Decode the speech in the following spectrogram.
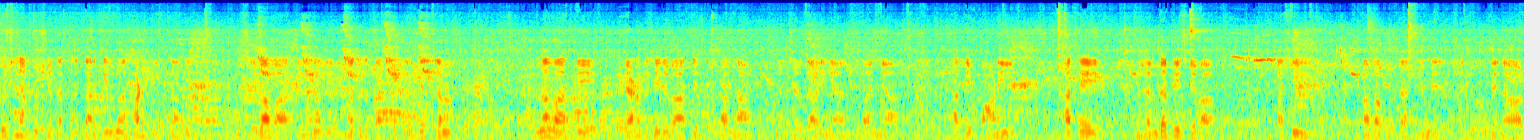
ਕੁਛ ਨਾ ਕੁਛ ਇਕੱਤਰ ਕਰਕੇ ਉਹਨਾਂ ਹੜ੍ਹ ਪੀੜਤਾਂ ਦੀ ਸੇਵਾ ਵਾਸਤੇ ਉਹਨਾਂ ਦੀ ਮਦਦ ਕਰ ਸਕੀਏ ਜਿਸ ਤਰ੍ਹਾਂ ਉਹਨਾਂ ਵਾਸਤੇ ਰਹਿਣ ਬਸੇਰੇ ਵਾਸਤੇ ਤਰਪਾਲਾਂ ਮੱਛਰਦਾਨੀਆਂ ਦਵਾਈਆਂ ਅਤੇ ਪਾਣੀ ਅਤੇ ਲੰਗਰ ਦੀ ਸੇਵਾ ਅਸੀਂ ਬਾਬਾ ਬੁੱਢਾ ਸਿੰਘ ਦੇ ਸਹਿਯੋਗ ਦੇ ਨਾਲ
